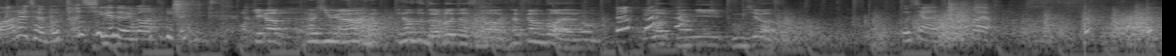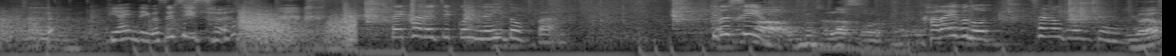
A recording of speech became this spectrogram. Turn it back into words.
말을 잘 못하시게 되는 것 같은데 어깨가 펴지면 혀, 혀도 넓어져서 혀병도 와요. 여러 병이 동시에 와서. 옷이 아주 예뻐요. behind 이거 쓸 수 있어요? 셀카를 찍고 있는 희도 오빠. 희도 씨 엄청 잘 나왔어. 갈아입은 옷 설명 좀 해주세요. 이거요?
